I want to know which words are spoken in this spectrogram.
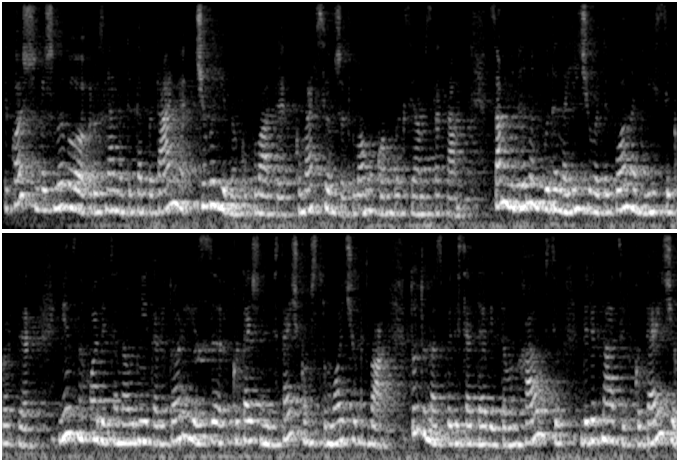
Також важливо розглянути те питання, чи вигідно купувати комерцію в житловому комплексі Амстердам. Сам будинок буде налічувати понад 200 квартир. Він знаходиться на одній території з котеджним містечком Струмочок 2. Тут у нас 59 таунхаусів, 19 котеджів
